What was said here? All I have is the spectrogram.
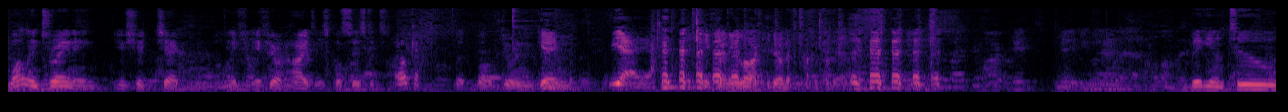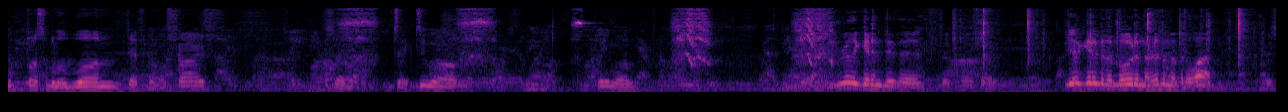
While in training, you should check if, if your height is consistent. Okay. But well, during the game, Yeah, yeah. if any luck, you don't have time for that. Biggie on two, possible of one, definitely on five. So take two off, clean one, really get into the take five really get into the mode and the rhythm of it a lot. There's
